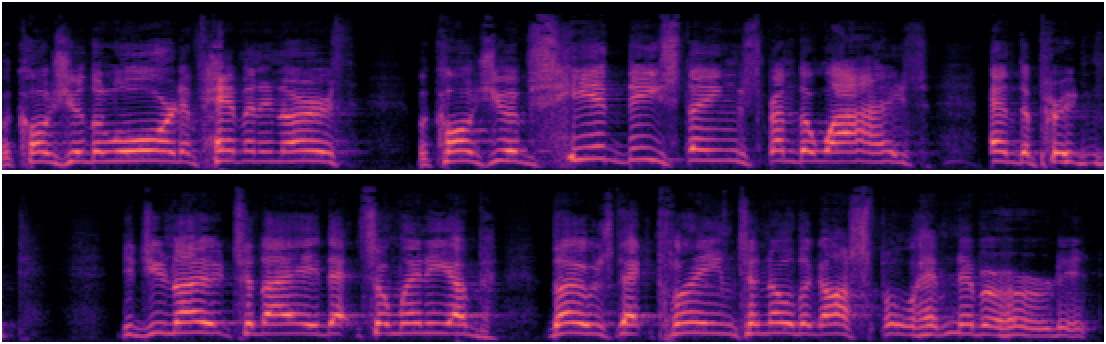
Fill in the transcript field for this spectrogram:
because you're the Lord of heaven and earth, because you have hid these things from the wise and the prudent. Did you know today that so many of those that claim to know the gospel have never heard it?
